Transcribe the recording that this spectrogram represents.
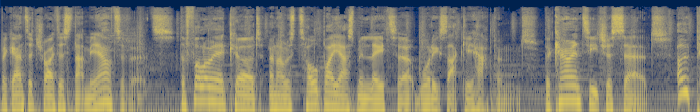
began to try to snap me out of it. The following occurred, and I was told by Yasmin later what exactly happened. The Karen teacher said, oh, OP,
